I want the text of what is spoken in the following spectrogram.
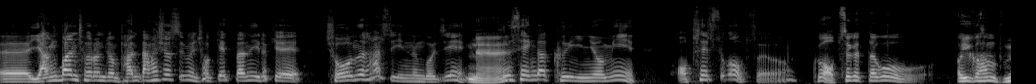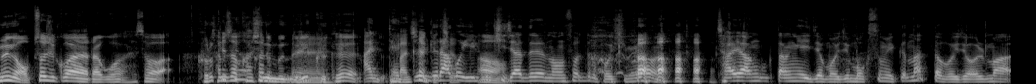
에, 양반처럼 좀 반대하셨으면 좋겠다는 이렇게 조언을 할 수 있는 거지 네. 그 생각 그 이념이 없앨 수가 없어요. 그거 없애겠다고 어, 이거 하면 분명히 없어질 거야라고 해서 그렇게 참석하시는 분들이 네. 그렇게 아니 댓글들하고. 일부 어. 기자들의 논설들을 보시면 자유한국당의 이제 뭐지 목숨이 끝났다 뭐 이제 얼마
